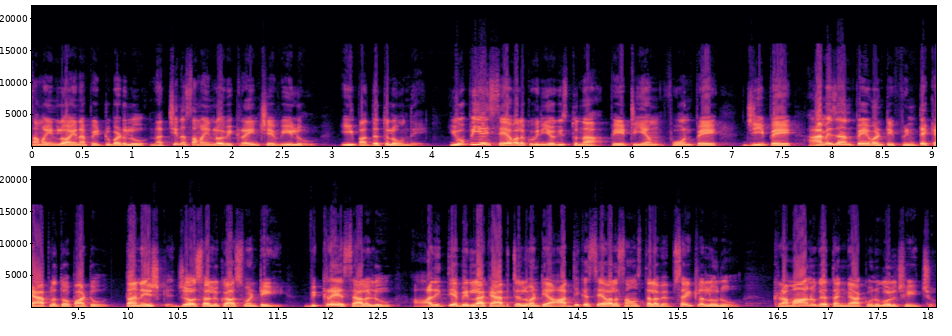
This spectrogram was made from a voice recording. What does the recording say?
సమయంలో అయినా పెట్టుబడులు నచ్చిన సమయంలో విక్రయించే వీలు ఈ పద్ధతిలో ఉంది. యూపీఐ సేవలకు వినియోగిస్తున్న Paytm PhonePe GPay Amazon Pay వంటి ఫిన్టెక్ యాప్లతో పాటు తనిష్క్ జోస్ అలుకాస్ వంటి విక్రయశాలలు ఆదిత్య బిర్లా క్యాపిటల్ వంటి ఆర్థిక సేవల సంస్థల వెబ్సైట్లలోనూ క్రమానుగతంగా కొనుగోలు చేయొచ్చు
